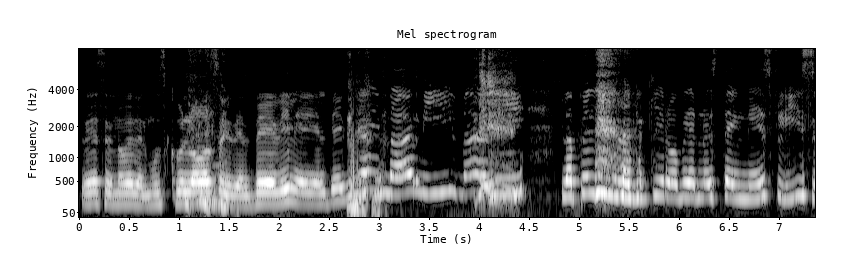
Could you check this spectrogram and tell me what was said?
de ese no del musculoso y del débil, y el débil, ay mami, mami, la película que quiero ver no está en Netflix.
